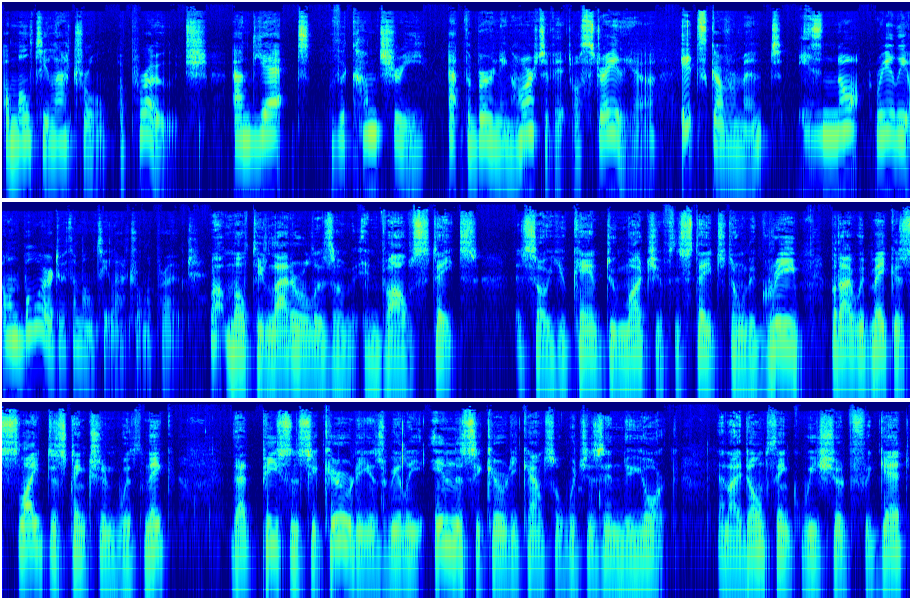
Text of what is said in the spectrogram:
a multilateral approach. And yet, the country at the burning heart of it, Australia, its government is not really on board with a multilateral approach. Well, multilateralism involves states. So you can't do much if the states don't agree. But I would make a slight distinction with Nick that peace and security is really in the Security Council, which is in New York. And I don't think we should forget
